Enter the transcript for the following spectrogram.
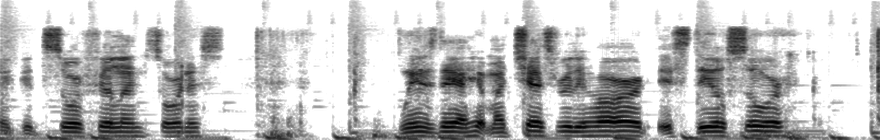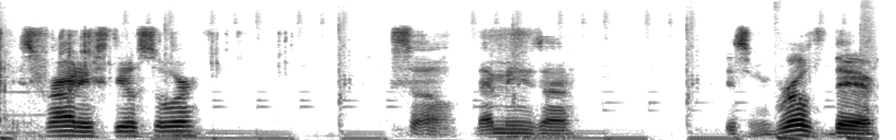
a good sore feeling, soreness. Wednesday I hit my chest really hard. It's still sore. It's Friday, still sore. So that means uh there's some growth there.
